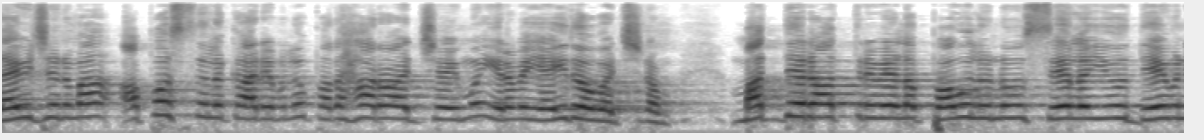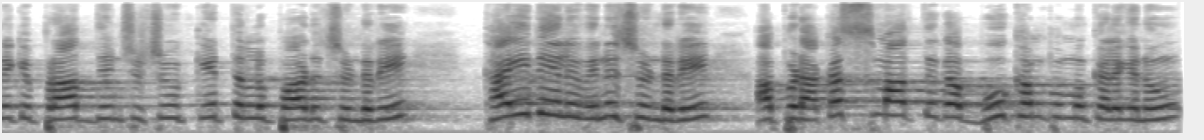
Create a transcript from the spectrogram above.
దైవజనమ అపస్తుల కార్యములు పదహారో అధ్యాయము ఇరవై ఐదో వచనం. మధ్యరాత్రి వేళ పౌలును శేలయు దేవునికి ప్రార్థించుచు కీర్తనలు పాడుచుండిరి ఖైదీలు వినుచుండరి. అప్పుడు అకస్మాత్తుగా భూకంపము కలిగను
